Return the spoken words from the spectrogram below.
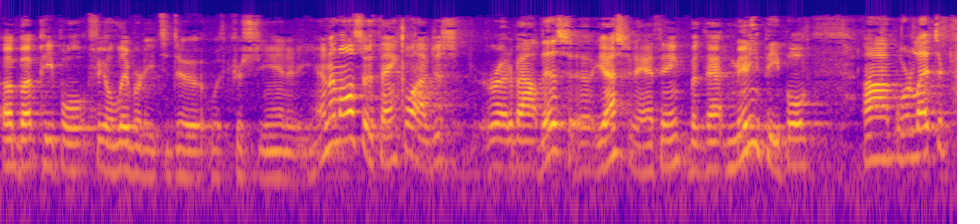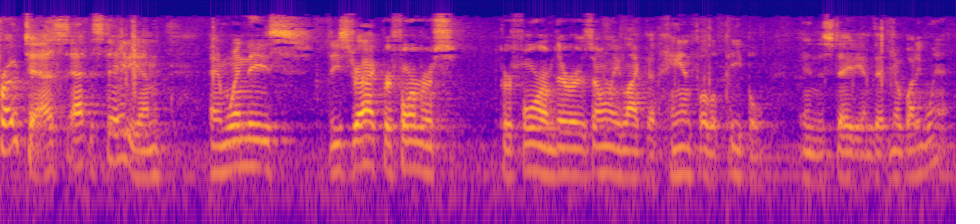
uh, but people feel liberty to do it with Christianity. And I'm also thankful. I just read about this uh, yesterday, I think, but that many people um, were led to protest at the stadium. And when these these drag performers performed, there was only like a handful of people in the stadium that nobody went.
